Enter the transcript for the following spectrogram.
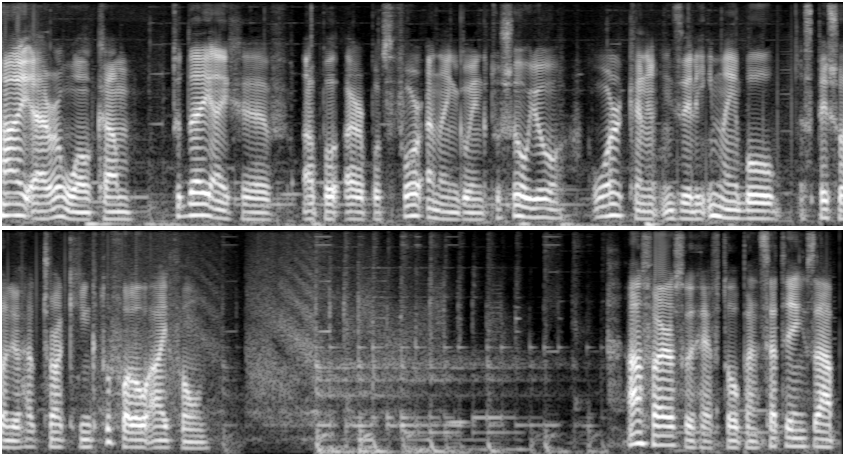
Hi Aaron, welcome. Today I have Apple AirPods 4 and I'm going to show you where can you easily enable spatial audio head tracking to follow iPhone. At first we have to open settings app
